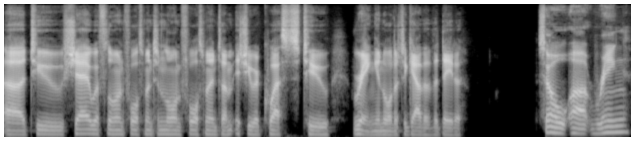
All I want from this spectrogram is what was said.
uh, to share with law enforcement and law enforcement um, issue requests to Ring in order to gather the data. So, uh, Ring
